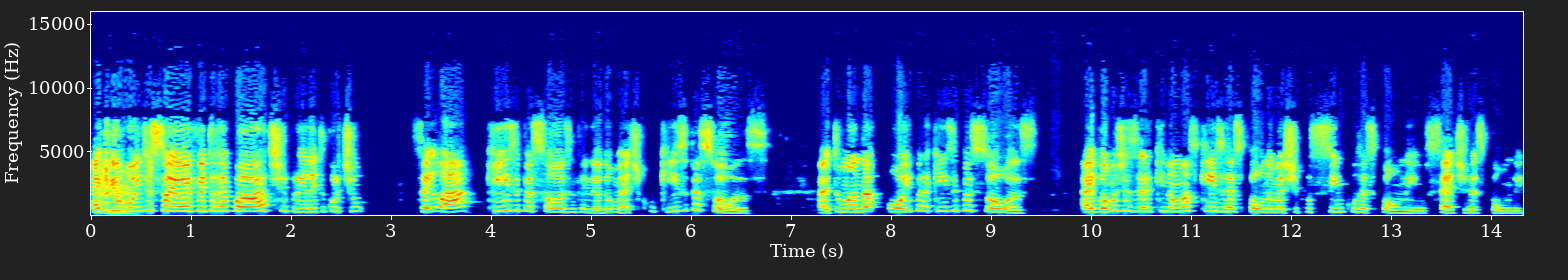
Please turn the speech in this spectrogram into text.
É que o ruim disso aí é o efeito rebote, porque daí tu curtiu, sei lá, 15 pessoas, entendeu? Deu match com 15 pessoas. Aí tu manda oi para 15 pessoas. Aí vamos dizer que não as 15 respondem, mas tipo 5 respondem, 7 respondem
